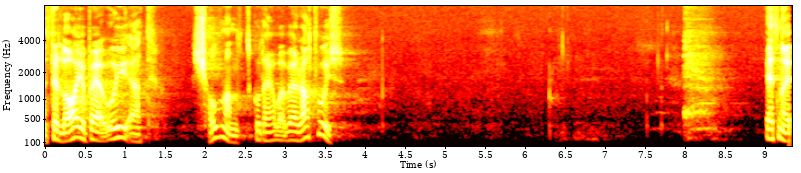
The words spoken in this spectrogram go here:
Men det la jo bare ui at sjålvan skulle det være rattvis. Etna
